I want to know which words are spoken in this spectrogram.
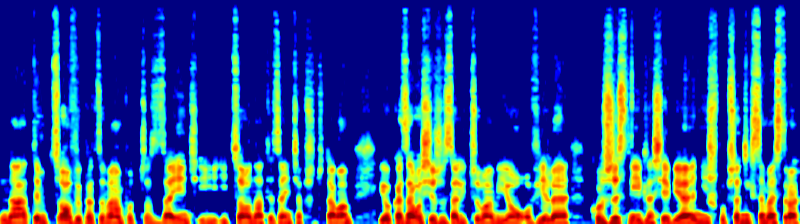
na tym, co wypracowałam podczas zajęć i, i co na te zajęcia przeczytałam. I okazało się, że zaliczyłam ją o wiele korzystniej dla siebie niż w poprzednich semestrach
